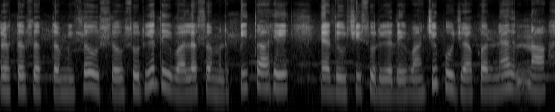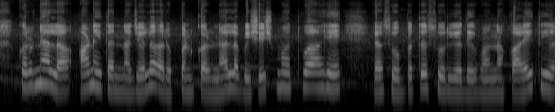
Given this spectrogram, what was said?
रथसप्तमीचा उत्सव सूर्यदेवाला समर्पित आहे. या दिवशी सूर्यदेवांची पूजा करण्याला करण्याला आणि त्यांना जल अर्पण करण्याला विशेष महत्त्व आहे. यासोबतच सूर्यदेवांना काळे तीर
